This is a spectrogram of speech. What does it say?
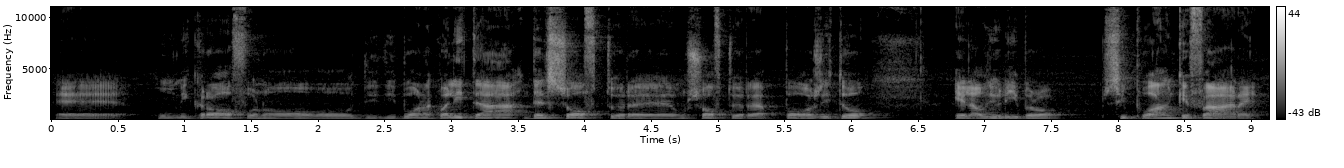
eh, un microfono di, di buona qualità, del software, un software apposito e l'audiolibro si può anche fare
